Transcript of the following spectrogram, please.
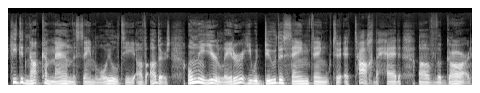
He did not command the same loyalty of others. Only a year later, he would do the same thing to Ittakh, the head of the guard.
